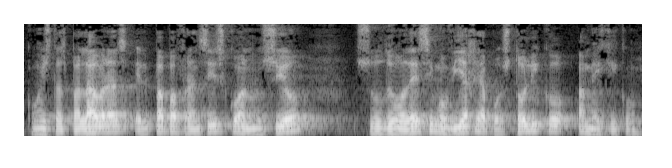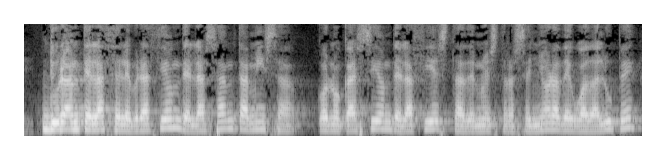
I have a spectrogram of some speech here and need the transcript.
Con estas palabras, el Papa Francisco anunció su duodécimo viaje apostólico a México. Durante la celebración de la Santa Misa con ocasión de la fiesta de Nuestra Señora de Guadalupe,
